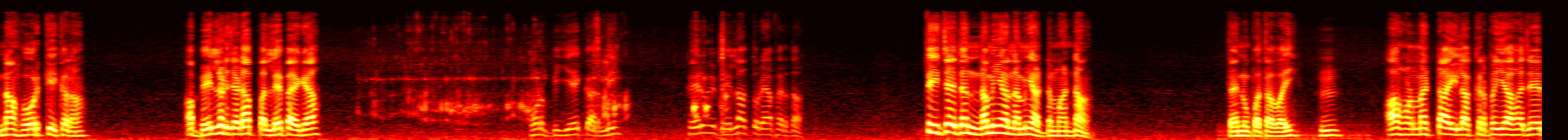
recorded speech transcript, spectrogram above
ਨਾ ਹੋਰ ਕੀ ਕਰਾਂ? ਆ ਬੇਲੜ ਜਿਹੜਾ ਪੱਲੇ ਪੈ ਗਿਆ। ਹੁਣ ਬੀਏ ਕਰ ਲਈ ਫਿਰ ਵੀ ਬੇਲਾ ਤੁਰਿਆ ਫਿਰਦਾ। ਤੀਜੇ ਦਿਨ ਨਵੀਆਂ ਨਵੀਆਂ ਡਿਮਾਂਡਾਂ। ਤੈਨੂੰ ਪਤਾ ਬਾਈ ਹੂੰ। ਆ ਹੁਣ ਮੈਂ 2.5 ਲੱਖ ਰੁਪਈਆ ਹਜੇ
